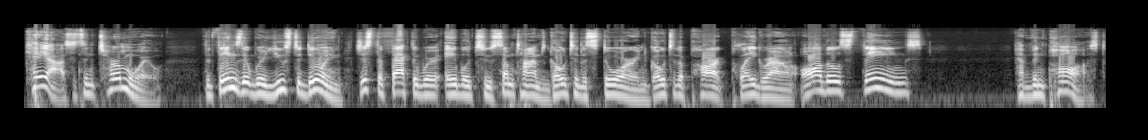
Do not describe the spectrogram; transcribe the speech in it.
chaos, it's in turmoil. The things that we're used to doing, just the fact that we're able to sometimes go to the store and go to the park, playground, all those things have been paused.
